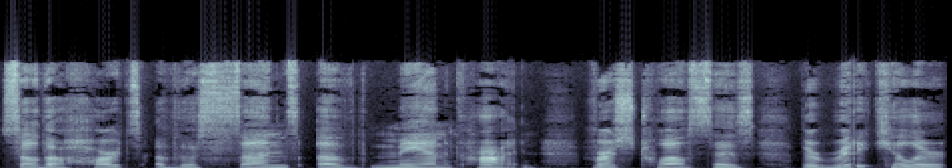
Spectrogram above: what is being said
so the hearts of the sons of mankind? Verse 12 says, The ridiculer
